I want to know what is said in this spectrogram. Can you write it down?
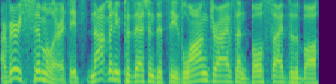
Are very similar. It's, it's not many possessions. It's these long drives on both sides of the ball.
